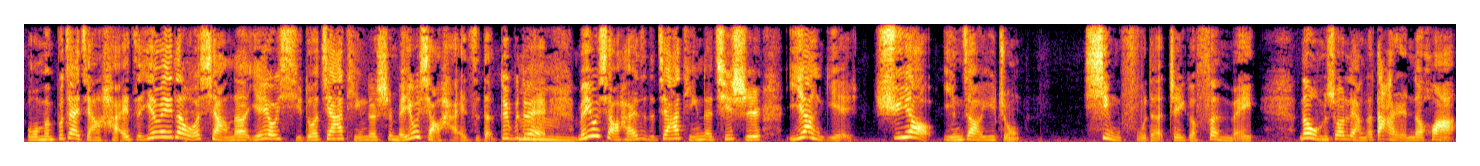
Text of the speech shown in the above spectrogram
我们不再讲孩子，因为呢，我想呢，也有许多家庭呢是没有小孩子的，对不对？没有小孩子的家庭呢，其实一样也需要营造一种幸福的这个氛围。那我们说两个大人的话，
